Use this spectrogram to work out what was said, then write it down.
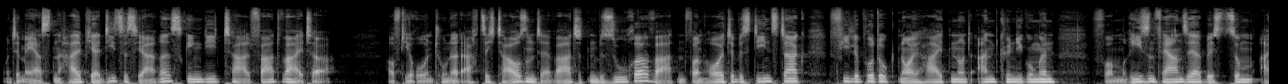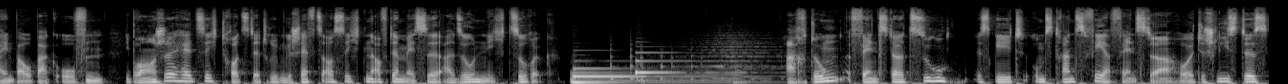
Und im ersten Halbjahr dieses Jahres ging die Talfahrt weiter. Auf die rund 180.000 erwarteten Besucher warten von heute bis Dienstag viele Produktneuheiten und Ankündigungen, vom Riesenfernseher bis zum Einbaubackofen. Die Branche hält sich trotz der trüben Geschäftsaussichten auf der Messe also nicht zurück. Achtung, Fenster zu. Es geht ums Transferfenster. Heute schließt es.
